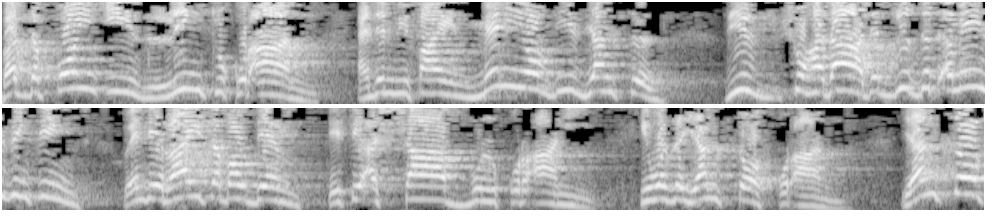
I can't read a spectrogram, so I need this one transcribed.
But the point is linked to Quran. And then we find many of these youngsters, these shuhada, that did, amazing things. When they write about them, they say, Ashabul Qurani. He was a youngster of Quran. Youngster of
